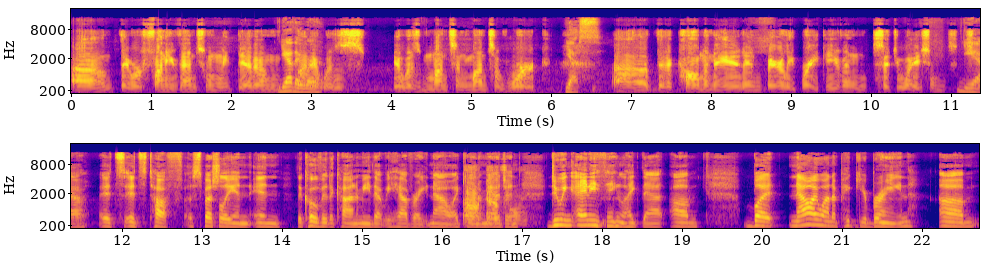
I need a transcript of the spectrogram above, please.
Um, they were fun events when we did them. Yeah, they but were. it was it it was months and months of work Yes. uh, that it culminated in barely break even situations. Yeah, it's it's tough, especially in in the COVID economy that we have right now. I can't Oh, imagine definitely. doing anything like that. Um, but now I want to pick your brain. Um,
